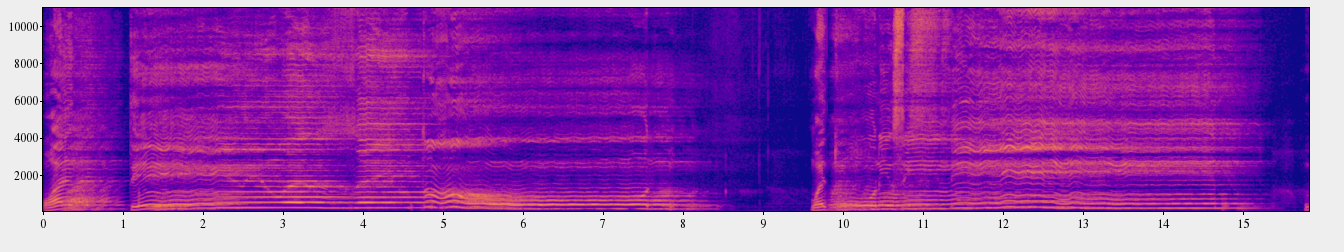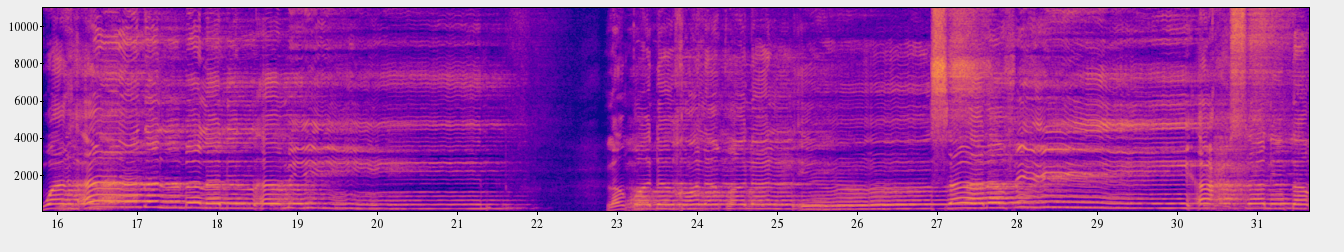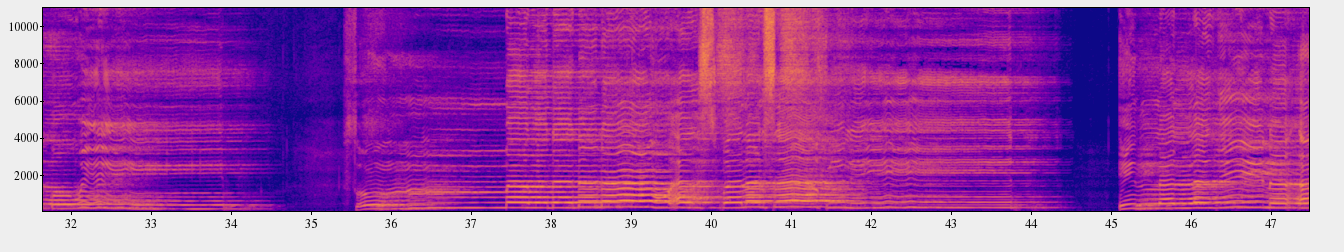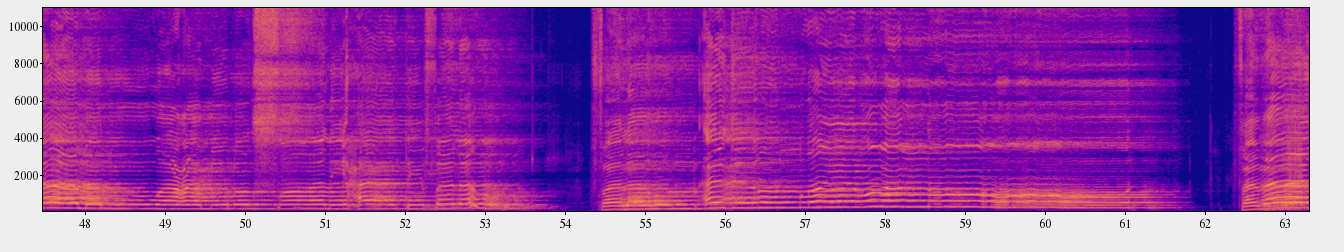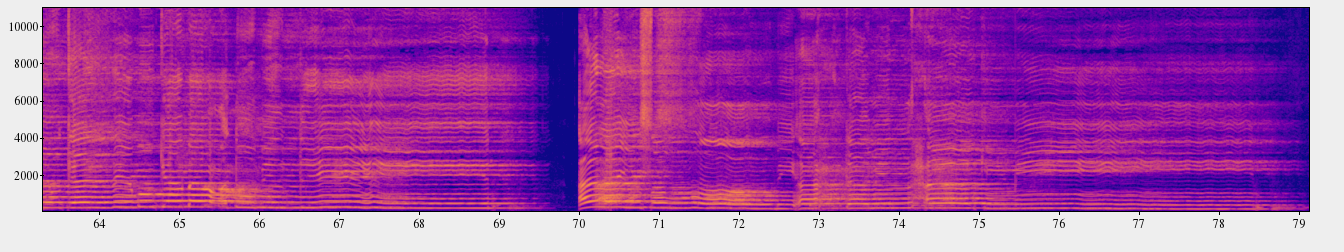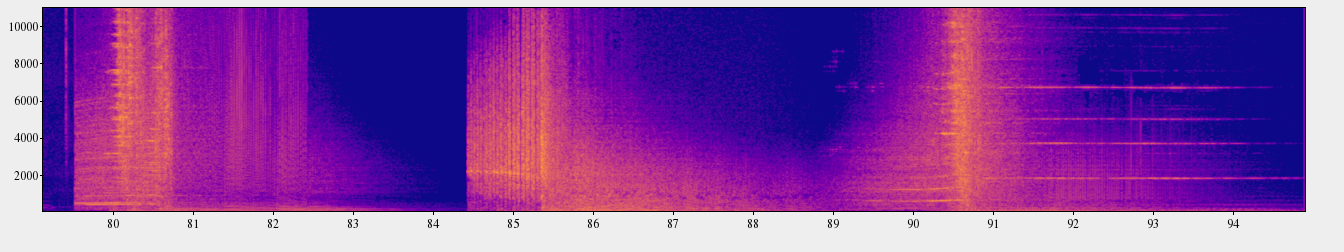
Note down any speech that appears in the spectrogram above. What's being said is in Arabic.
والتين والزيتون وتور سنين وهذا البلد الأمين. لقد خلقنا الإنسان أحسن تقويم. ثم رددناه أسفل سافلين. إلا الذين آمنوا وعملوا الصالحات فلهم فلهم أجر فما يكذبك بعد بالدين. أليس الله بأحكم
